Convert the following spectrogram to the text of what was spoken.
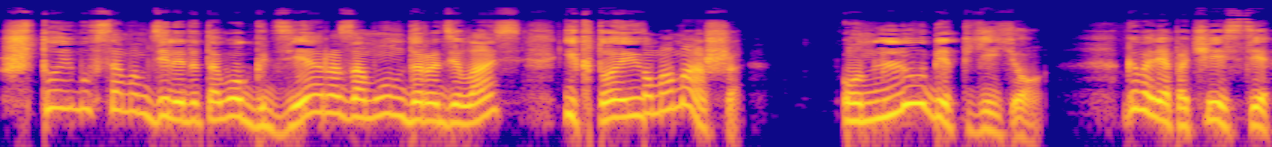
Что ему в самом деле до того, где Розамунда родилась и кто ее мамаша? Он любит ее, Говоря по чести,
